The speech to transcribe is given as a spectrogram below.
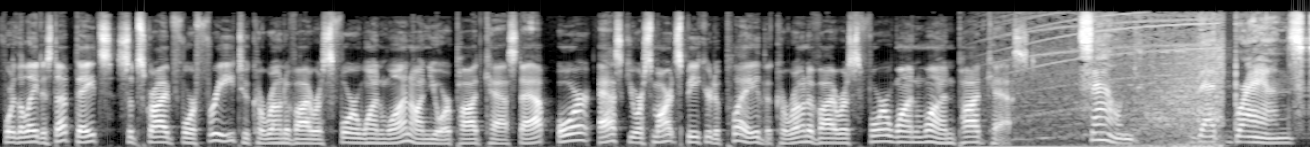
For the latest updates, subscribe for free to Coronavirus 411 on your podcast app or ask your smart speaker to play the Coronavirus 411 podcast. Sound that brands.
